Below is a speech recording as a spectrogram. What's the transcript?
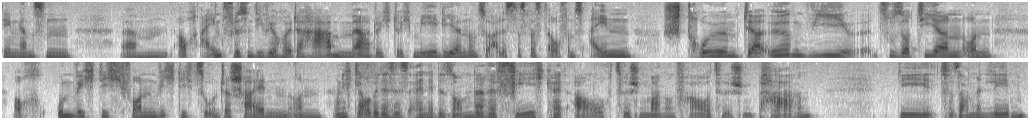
den ganzen ähm, auch Einflüssen, die wir heute haben, ja, durch, durch Medien und so alles, das, was da auf uns einströmt, ja, irgendwie zu sortieren und auch unwichtig von wichtig zu unterscheiden. Und, und ich glaube, das ist eine besondere Fähigkeit auch zwischen Mann und Frau, zwischen Paaren, die zusammenleben.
